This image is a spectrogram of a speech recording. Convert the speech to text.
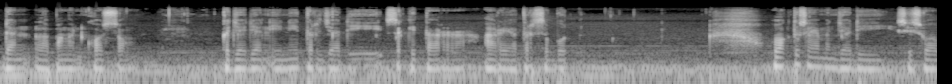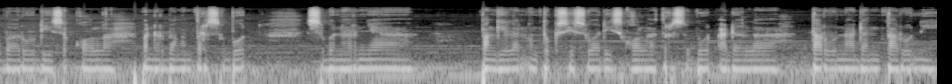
dan lapangan kosong. Kejadian ini terjadi sekitar area tersebut. Waktu saya menjadi siswa baru di sekolah penerbangan tersebut, sebenarnya panggilan untuk siswa di sekolah tersebut adalah taruna dan taruni.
